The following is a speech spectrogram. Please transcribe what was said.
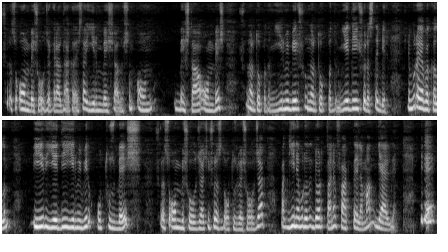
Şurası 15 olacak herhalde arkadaşlar. 25 yazmışım. 15 daha 15. Şunları topladım 21. Şunları topladım 7. Şurası da 1. Şimdi buraya bakalım. 1, 7, 21, 35. Şurası 15 olacağı için şurası da 35 olacak. Bak yine burada da 4 tane farklı eleman geldi. Bir de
